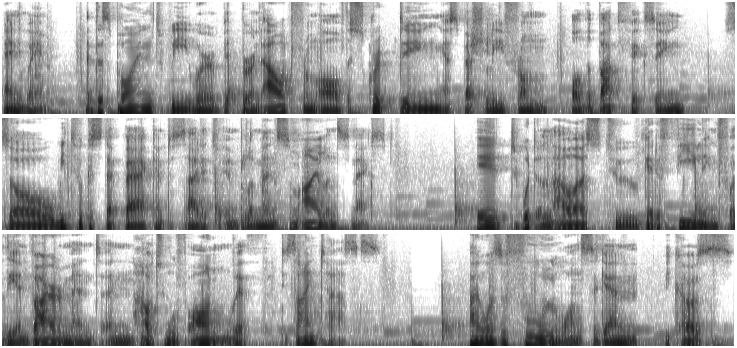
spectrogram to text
Anyway, at this point we were a bit burned out from all the scripting, especially from all the bug fixing, so we took a step back and decided to implement some islands next. It would allow us to get a feeling for the environment and how to move on with design tasks. I was a fool once again because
